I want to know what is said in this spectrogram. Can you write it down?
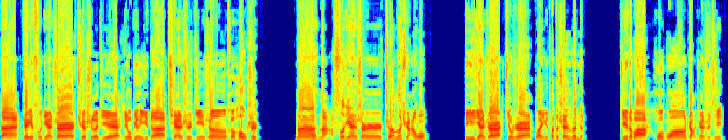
但这四件事儿却涉及刘病已的前世今生和后世。那哪四件事儿这么玄乎？第一件事儿就是关于他的身份的，记得吧？霍光掌权时期，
